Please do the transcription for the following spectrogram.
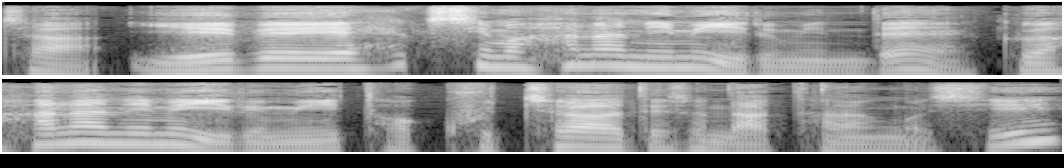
자, 예배의 핵심은 하나님의 이름인데 그 하나님의 이름이 더 구체화돼서 나타난 것이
